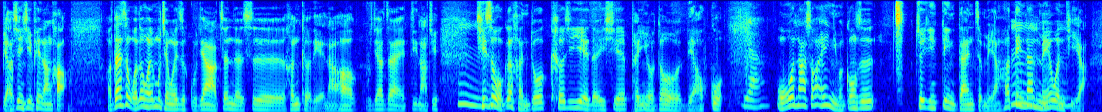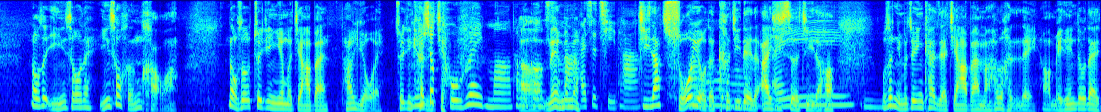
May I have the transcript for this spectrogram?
表现性非常好啊，但是我认为目前为止股价真的是很可怜然后股价在低档区。嗯其实我跟很多科技业的一些朋友都有聊过，呀，我问他说：“哎，你们公司最近订单怎么样？”他说订单没问题啊。那我说营收呢？营收很好啊。那我说最近你有没有加班？他说有哎、最近你开始加。是普瑞吗？他们啊公司没有没有没有吗还是其他？其他所有的科技类的 IC 设计的哈，我说你们最近开始在加班吗？他说很累啊，每天都在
